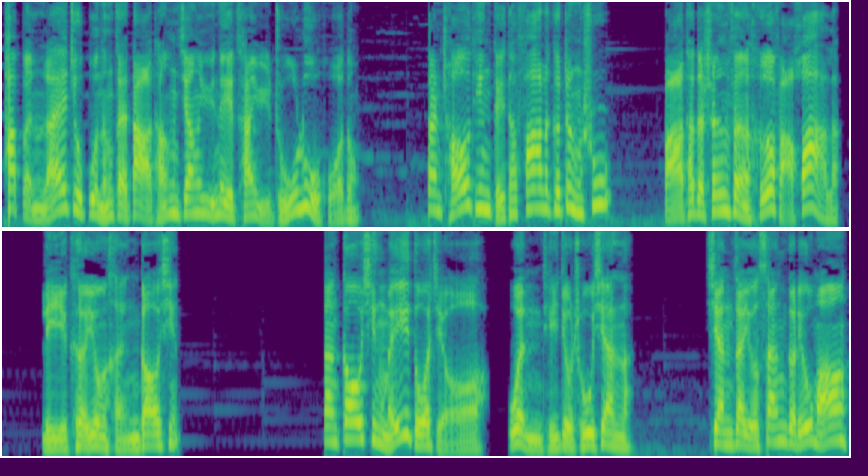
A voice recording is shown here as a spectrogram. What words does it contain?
他本来就不能在大唐疆域内参与逐鹿活动，但朝廷给他发了个证书，把他的身份合法化了。李克用很高兴，但高兴没多久，问题就出现了。现在有三个流氓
